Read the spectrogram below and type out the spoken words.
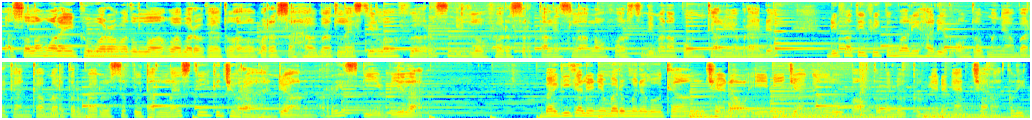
Assalamualaikum warahmatullahi wabarakatuh. Halo para sahabat Lesti Lovers, Lovers, serta Lesla Lovers di mana pun kalian berada Diva TV kembali hadir untuk mengabarkan kabar terbaru seputar Lesti Kejora dan Rizky Bilar Bagi kalian yang baru menemukan channel ini jangan lupa untuk mendukungnya dengan cara klik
